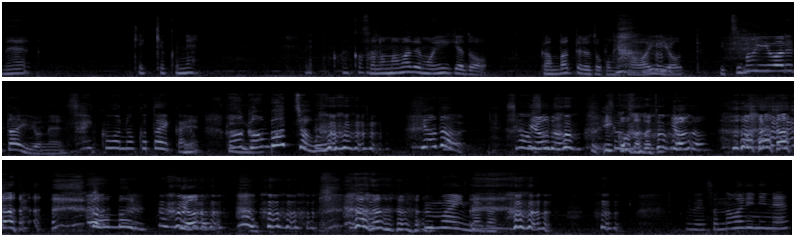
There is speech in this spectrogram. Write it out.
うんね。結局ねねそのままでもいいけど頑張ってるとこも可愛いよって。一番言われたいよね。最高の答えかよ、ね。あ頑張っちゃおう。やだ。しかもやだ。一個さんたちやだ。頑張る。やだ。うまいんだが。ねその割にね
